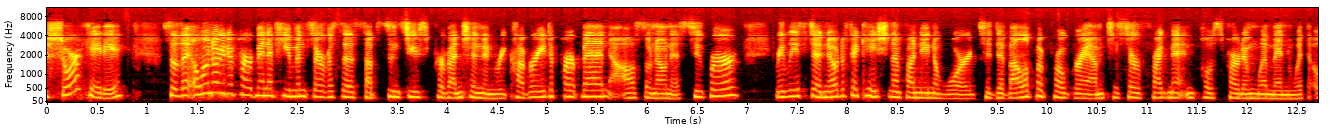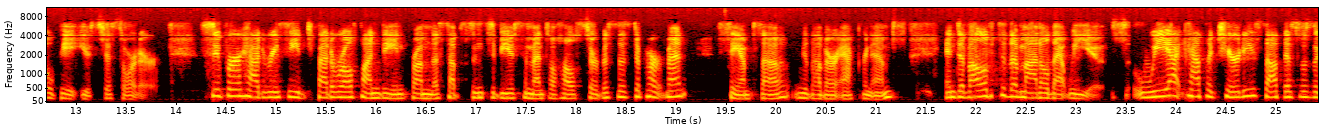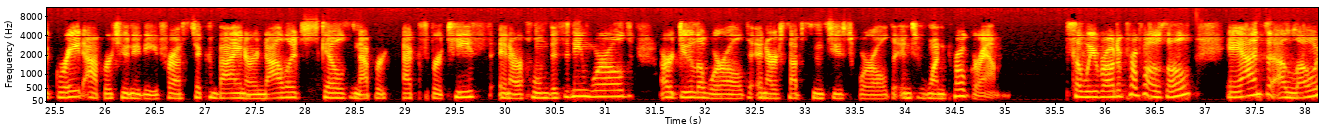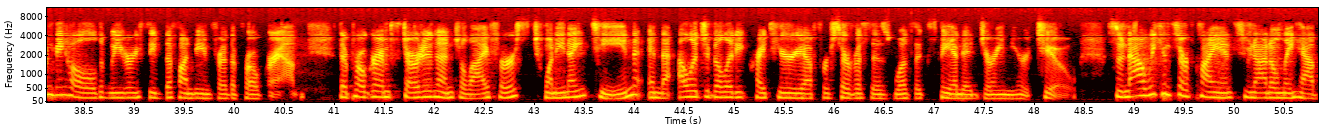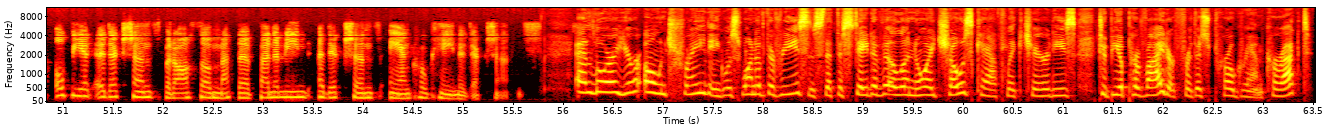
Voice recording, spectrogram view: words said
Sure, Katie. So, the Illinois Department of Human Services Substance Use Prevention and Recovery Department, also known as SUPR, released a notification of funding award to develop a program to serve pregnant and postpartum women with opiate use disorder. SUPR had received federal funding from the Substance Abuse and Mental Health Services Department SAMHSA, we love our acronyms, and developed the model that we use. We at Catholic Charities thought this was a great opportunity for us to combine our knowledge, skills, and expertise in our home visiting world, our doula world, and our substance use world into one program. So we wrote a proposal, and uh, lo and behold, we received the funding for the program. The program started on July 1st, 2019, and the eligibility criteria for services was expanded during year two. So now we can serve clients who not only have opiate addictions, but also methamphetamine addictions and cocaine addictions. And Laura, your own training was one of the reasons that the state of Illinois chose Catholic Charities to be a provider for this program, correct?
